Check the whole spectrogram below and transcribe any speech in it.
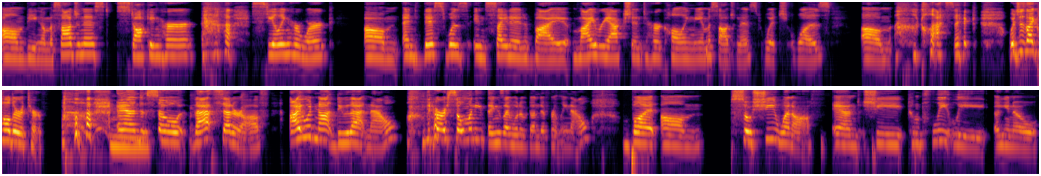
um, being a misogynist, stalking her, stealing her work. Um, and this was incited by my reaction to her calling me a misogynist, which was um, a classic, which is I called her a TERF. mm. And so that set her off. I would not do that now. there are so many things I would have done differently now. But um so she went off and she completely, uh, you know,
